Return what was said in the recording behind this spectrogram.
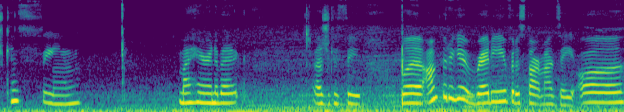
you can see my hair in the back as you can see. But i'm gonna get ready for to start my day off.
